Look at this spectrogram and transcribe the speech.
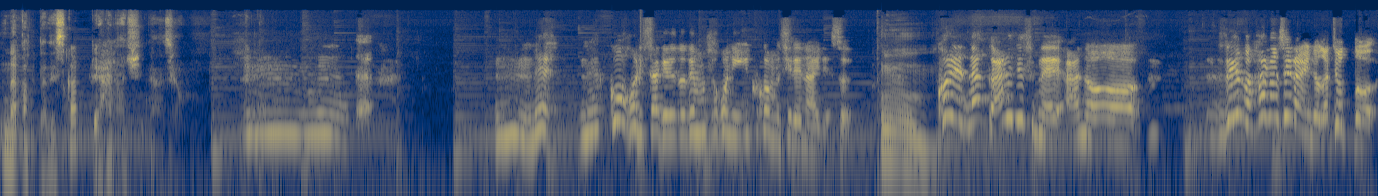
なかったですかって話なんですよ。うーんうんね、根っこを掘り下げるとでもそこに行くかもしれないです。うん。これなんかあれですね、あのー全部話せないのがちょっと、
